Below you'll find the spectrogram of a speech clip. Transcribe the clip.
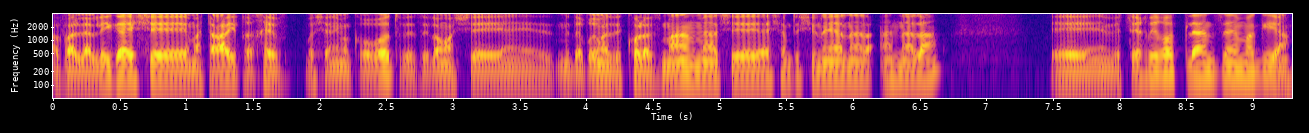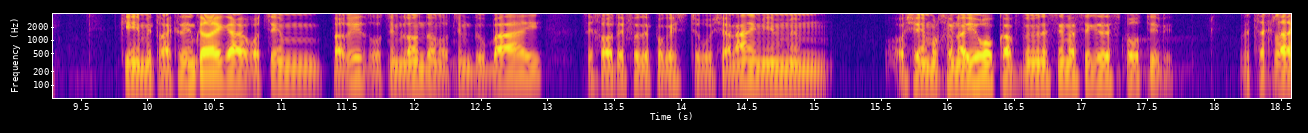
אבל לליגה יש אה, מטרה להתרחב בשנים הקרובות, וזה לא מה שמדברים על זה כל הזמן, מאז שהיה שם את השינוי הנהלה. אה, וצריך לראות לאן זה מגיע. כי הם מתרכזים כרגע, רוצים פריז, רוצים לונדון, רוצים דובאי, צריך לראות איפה זה פוגש את ירושלים, אם הם... או שהם הולכים ליורו-קאפ ומנסים להשיג את זה ספורטיבית. וצריך לה,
